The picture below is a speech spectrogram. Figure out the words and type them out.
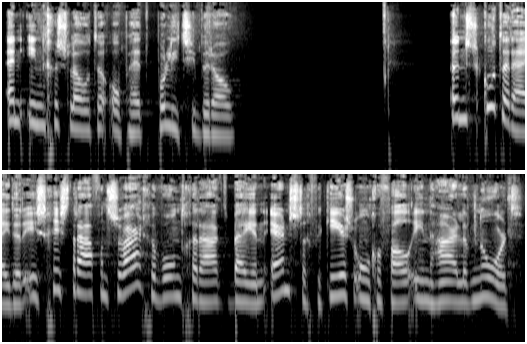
en ingesloten op het politiebureau. Een scooterrijder is gisteravond zwaar gewond geraakt... bij een ernstig verkeersongeval in Haarlem-Noord.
